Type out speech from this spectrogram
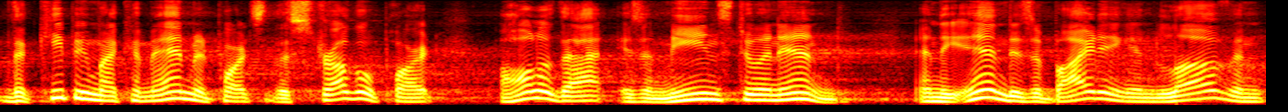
the keeping my commandment parts, the struggle part, all of that is a means to an end. And the end is abiding in love and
